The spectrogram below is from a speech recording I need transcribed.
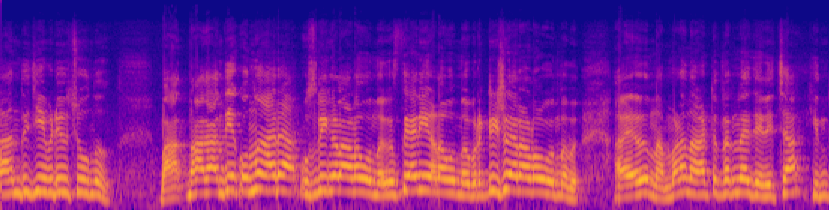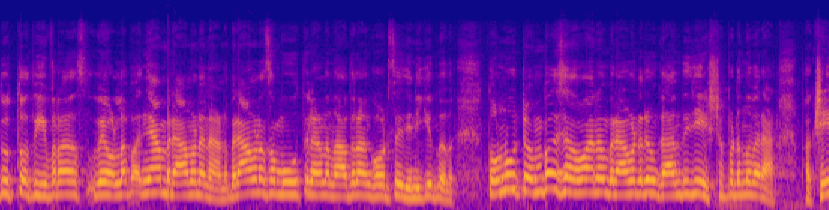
ഗാന്ധിജി എവിടെ വെച്ച് കൊന്നത് മഹാത്മാഗാന്ധിയെ കൊന്നു ആരാ? മുസ്ലിങ്ങളാണോ കൊന്നത്? ക്രിസ്ത്യാനിയാണോ കൊന്നത്? ബ്രിട്ടീഷുകാരാണോ കൊന്നത്? അതായത് നമ്മുടെ നാട്ടിൽ തന്നെ ജനിച്ച ഹിന്ദുത്വ തീവ്രതയുള്ള ഞാൻ ബ്രാഹ്മണനാണ്. ബ്രാഹ്മണ സമൂഹത്തിലാണ് നാഥുറാം ഗോഡ്സെ ജനിക്കുന്നത്. തൊണ്ണൂറ്റൊമ്പത് ശതമാനം ബ്രാഹ്മണരും ഗാന്ധിജിയെ ഇഷ്ടപ്പെടുന്നവരാണ്. പക്ഷേ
